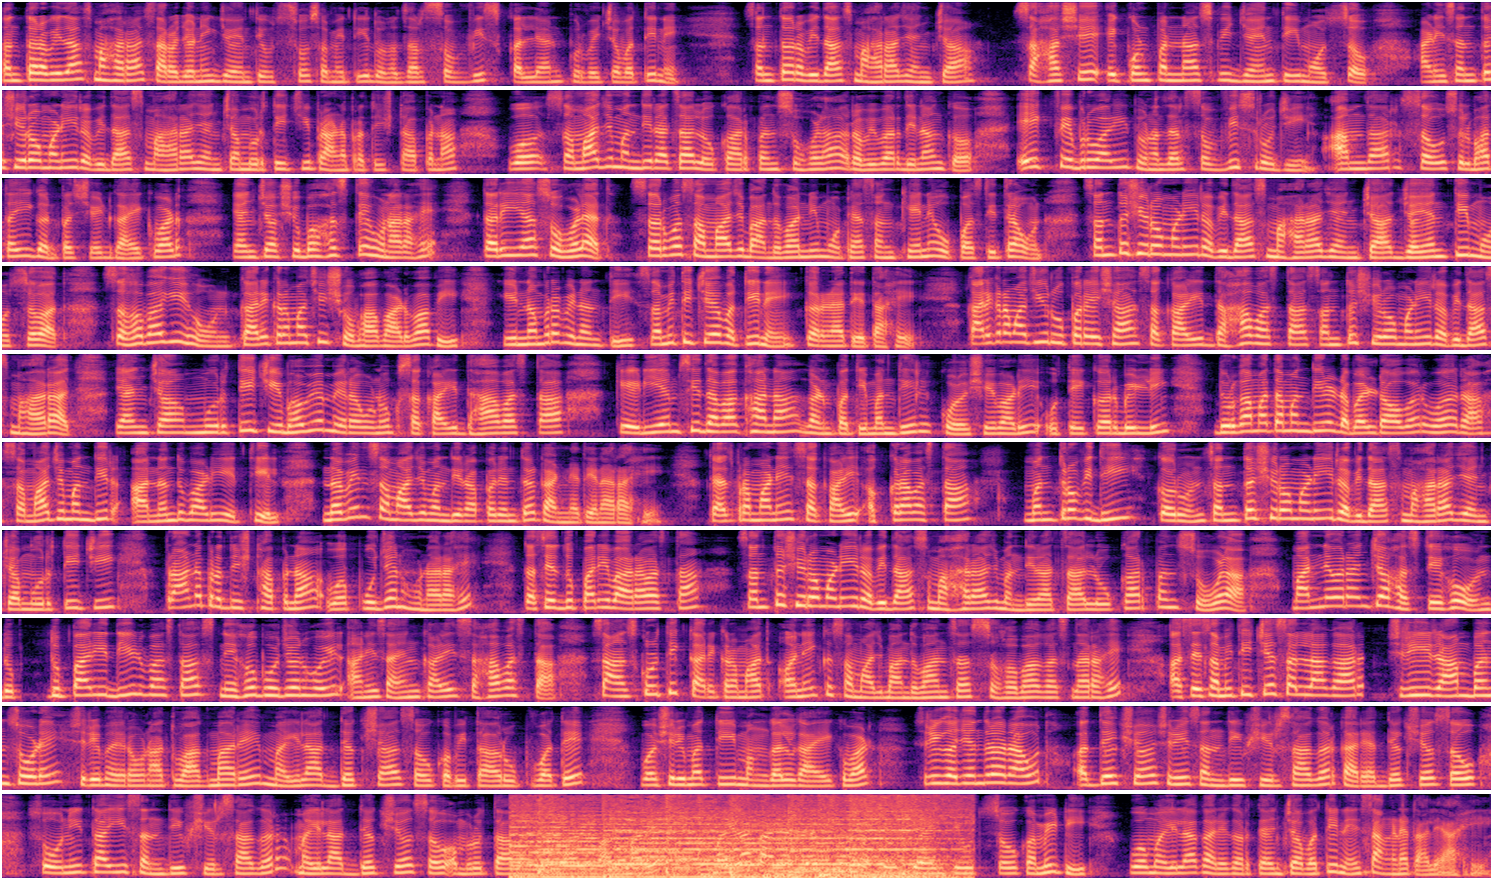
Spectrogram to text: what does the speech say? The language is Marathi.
संत रविदास महाराज सार्वजनिक जयंती उत्सव समिती दोन हजार सव्वीस कल्याण पूर्वेच्या वतीने संत रविदास महाराज यांच्या सहाशे एकोणपन्नासवी जयंती महोत्सव आणि संत शिरोमणी रविदास महाराज यांच्या मूर्तीची प्राणप्रतिष्ठापना व समाज मंदिराचा लोकार्पण सोहळा रविवार दिनांक एक फेब्रुवारी दोन हजार सव्वीस रोजी. आमदार सौ सुलभाताई गणपत शेठ गायकवाड यांच्या शुभहस्ते होणार आहे. तरी या सोहळ्यात सर्व समाज बांधवांनी मोठ्या संख्येने उपस्थित राहून संत शिरोमणी रविदास महाराज यांच्या जयंती महोत्सवात सहभागी होऊन कार्यक्रमाची शोभा वाढवावी ही नम्र विनंती समितीच्या वतीने करण्यात येत आहे. कार्यक्रमाची रूपरेषा सकाळी दहा वाजता संत शिरोमणी रविदास महाराज यांच्या मूर्तीची भव्य मिरवणूक सकाळी दहा वाजता के डी एम सी दवाखाना गणपती मंदिर कोळशेवाडी उतेकर बिल्डिंग दुर्गामाता मंदिर डबल टॉवर व रा समाज मंदिर आनंदवाडी येथील नवीन समाज मंदिरापर्यंत काढण्यात येणार आहे. त्याचप्रमाणे सकाळी अकरा वाजता मंत्रोविधी करून संत शिरोमणी रविदास महाराज यांच्या मूर्तीची प्राणप्रतिष्ठापना व पूजन होणार आहे. तसेच दुपारी बारा वाजता संत शिरोमणी रविदास महाराज मंदिराचा लोकार्पण सोहळा मान्यवरांच्या हस्ते होऊन दु दुपारी दीड वाजता स्नेहभोजन होईल आणि सायंकाळी सहा वाजता सांस्कृतिक कार्यक्रमात अनेक समाज बांधवांचा सहभाग असणार आहे. असे समितीचे सल्लागार श्री राम बनसोडे श्री भैरवनाथ वाघमारे महिला अध्यक्षा सौ कविता रूपवते व श्रीमती मंगल गायकवाड श्री गजेंद्र राऊत अध्यक्ष श्री संदीप क्षीरसागर कार्याध्यक्ष सौ सोनीताई संदीप क्षीरसागर महिला अध्यक्ष सौ अमृता महिला कार्याध्यक्ष जयंती उत्सव कमिटी व महिला कार्यकर्त्यांच्या वतीने सांगण्यात आले आहे.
